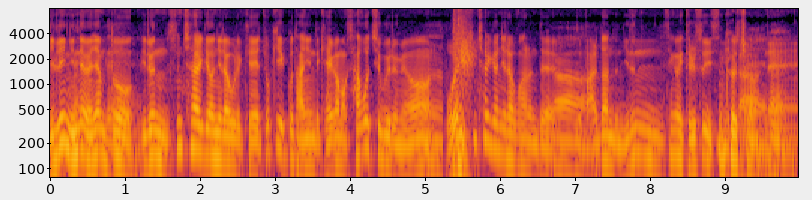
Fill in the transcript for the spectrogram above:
일리는 있네. 왜냐면 네. 또 이런 순찰견이라고 이렇게 조끼 입고 다니는데 걔가 막 사고 치고 이러면 음. 뭐에 순찰견이라고 하는데 아. 뭐 말도 안 되는 이런 생각이 들 수 있으니까. 그렇죠. 네.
